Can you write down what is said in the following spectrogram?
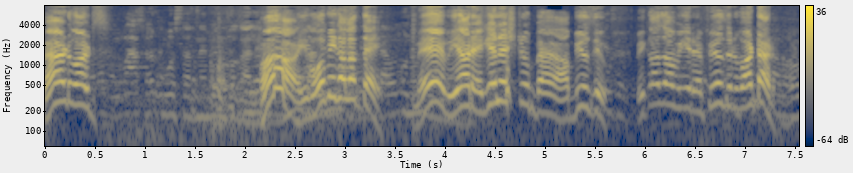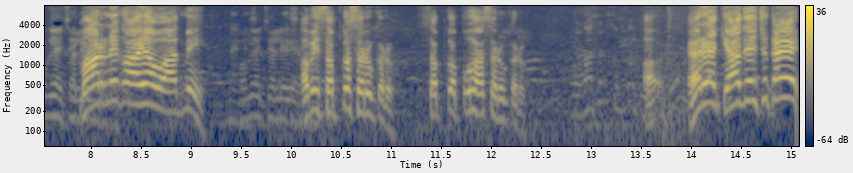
Bad words. हाँ वो भी गलत है। मैं we are against to abusive because of he refuse water मारने को आया वो आदमी। अभी सबको शुरू करो। सबको पुहा शुरू करो। अरे क्या दे चुका है?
